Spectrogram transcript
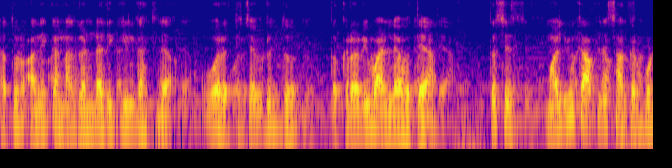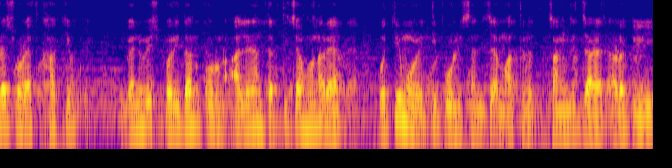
यातून अनेकांना गंडा देखील घातल्यावर तिच्या विरुद्ध तक्रारी वाढल्या होत्या. तसेच मालविका आपल्या साखरपुड्या सोहळ्यात खाकी गणवेश परिधान करून आल्यानंतर तिच्या होणाऱ्या पतीमुळे ती पोलिसांच्या मात्र चांगलीच जाळ्यात अडकली.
